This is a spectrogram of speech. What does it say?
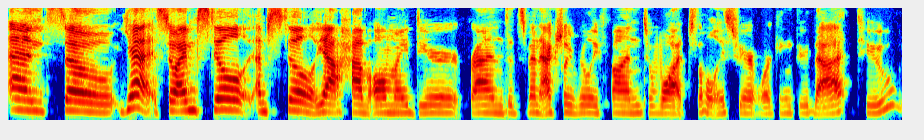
and so, yeah. So I'm still, I'm still, yeah, have all my dear friends. It's been actually really fun to watch the Holy Spirit working through that too.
